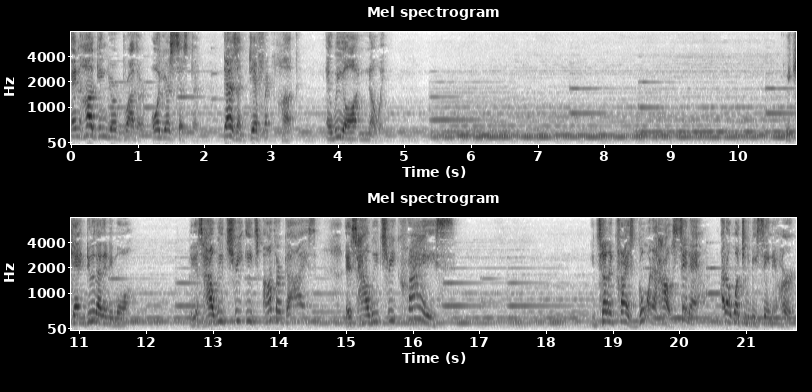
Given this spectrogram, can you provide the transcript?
and hugging your brother or your sister. There's a different hug, and we all know it. We can't do that anymore. Because how we treat each other, guys, is how we treat Christ. You're telling Christ, go in the house, sit down. I don't want you to be seen and heard.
